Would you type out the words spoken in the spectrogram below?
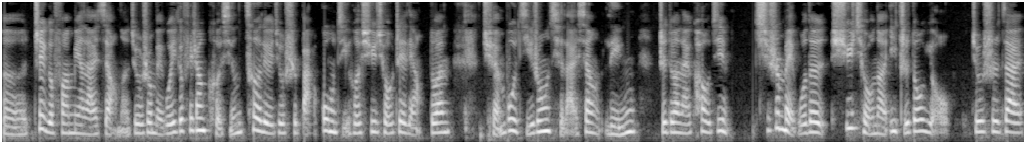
呃，这个方面来讲呢，就是说美国一个非常可行的策略就是把供给和需求这两端全部集中起来，向零这端来靠近。其实美国的需求呢一直都有，就是在。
